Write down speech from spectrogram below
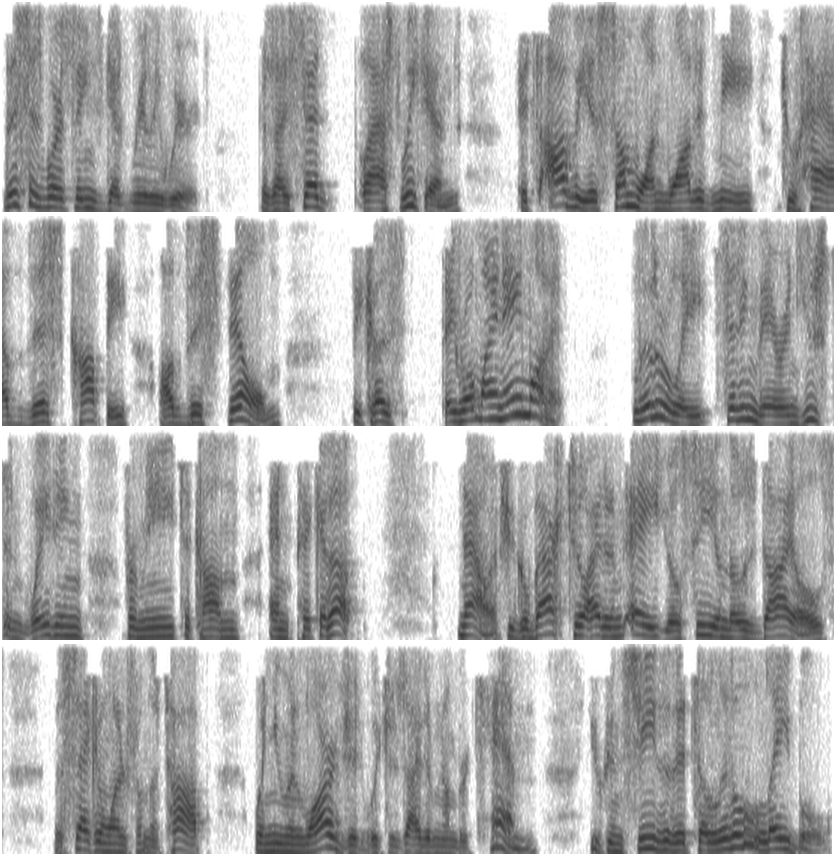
this is where things get really weird. Because I said last weekend, it's obvious someone wanted me to have this copy of this film because they wrote my name on it. Literally sitting there in Houston waiting for me to come and pick it up. Now, if you go back to item eight, you'll see in those dials, the second one from the top, when you enlarge it, which is item number 10, you can see that it's a little label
